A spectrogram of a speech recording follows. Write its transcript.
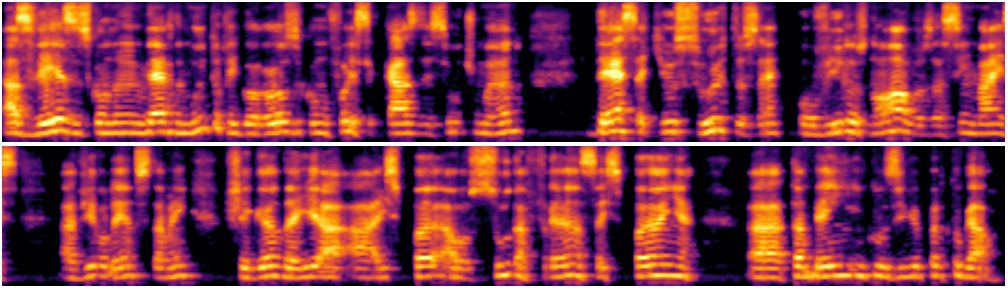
às vezes, quando o inverno muito rigoroso, como foi esse caso desse último ano, desce aqui os surtos, né, ou vírus novos, assim, mais uh, virulentos também, chegando aí a, a Espanha, ao sul da França, Espanha, uh, também, inclusive Portugal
